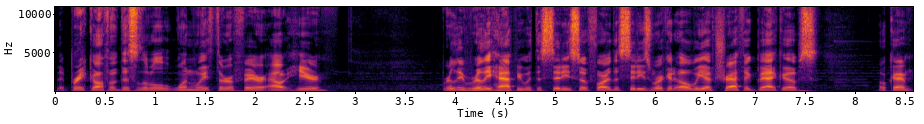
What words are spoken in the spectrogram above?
that break off of this little one-way thoroughfare out here. Really, really happy with the city so far. The city's working. Oh, we have traffic backups. Okay,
